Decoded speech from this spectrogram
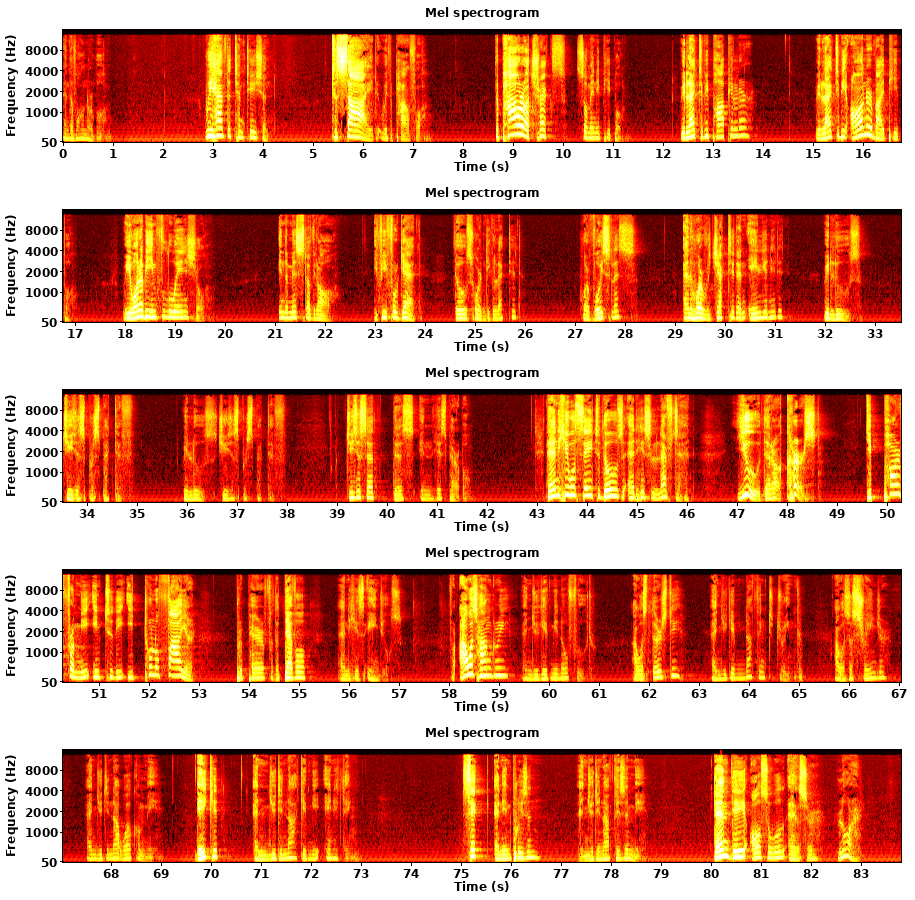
and the vulnerable. We have the temptation to side with the powerful. The power attracts so many people. We like to be popular. We like to be honored by people. We want to be influential in the midst of it all if we forget those who are neglected, who are voiceless, and who are rejected and alienated, we lose Jesus' perspective. We lose Jesus' perspective. Jesus said this in his parable. Then he will say to those at his left hand, You that are accursed, depart from me into the eternal fire prepare for the devil and his angels. For I was hungry, and you gave me no food. I was thirsty, and you gave nothing to drink. I was a stranger, and you did not welcome me. Naked, and you did not give me anything. Sick and in prison, and you did not visit me. Then they also will answer, Lord,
